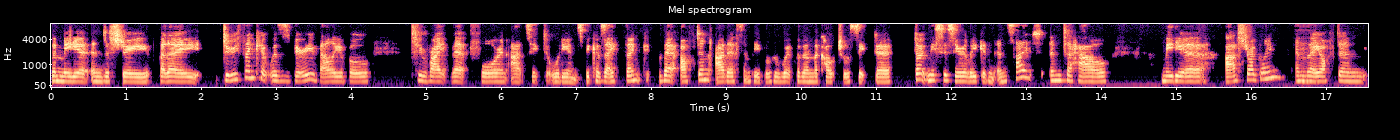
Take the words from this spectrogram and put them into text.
the media industry, but I do think it was very valuable to write that for an art sector audience because I think that often artists and people who work within the cultural sector don't necessarily get an insight into how media are struggling and mm. they often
